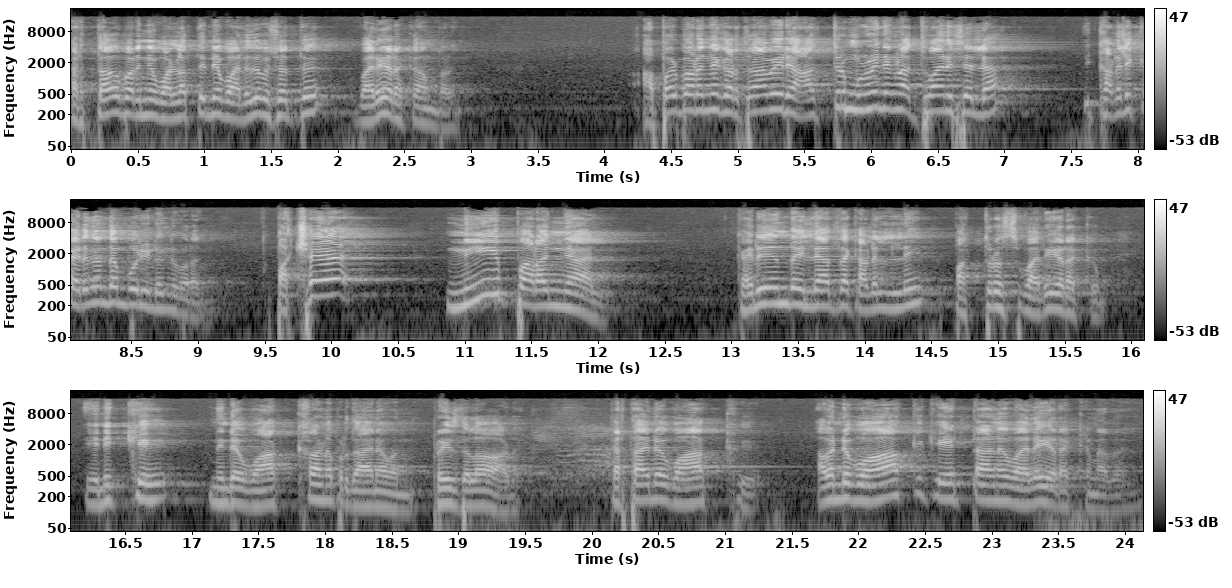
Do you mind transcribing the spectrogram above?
കർത്താവ് പറഞ്ഞ് വള്ളത്തിന്റെ വലതുവശത്ത് വരയിറക്കാൻ പറഞ്ഞു. അപ്പോൾ പറഞ്ഞ കർത്താവ് രാത്രി മുഴുവൻ ഞങ്ങൾ അധ്വാനിച്ചല്ല. ഈ കടലിൽ കരുതന്തം പോലും ഇല്ലെന്ന് പറഞ്ഞു. പക്ഷേ നീ പറഞ്ഞാൽ കരുതന്തം ഇല്ലാത്ത കടലിൽ പത്രോസ് വലയിറക്കും. എനിക്ക് നിന്റെ വാക്കാണ് പ്രധാനമെന്ന് പ്രൈസ് ദളാണ് കർത്താവിന്റെ വാക്ക് അവന്റെ വാക്ക് കേട്ടാണ് വല ഇറക്കുന്നത്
